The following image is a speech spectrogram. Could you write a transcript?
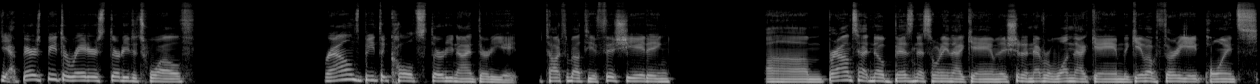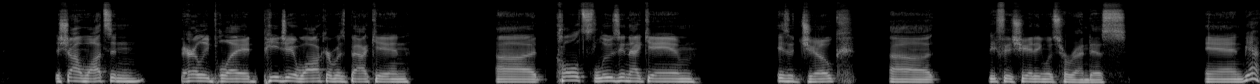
yeah, Bears beat the Raiders 30 to 12. Browns beat the Colts 39-38. We talked about the officiating. Um, Browns had no business winning that game. They should have never won that game. They gave up 38 points. Deshaun Watson barely played. PJ Walker was back in. Uh, Colts losing that game is a joke. Uh, the officiating was horrendous. And yeah,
